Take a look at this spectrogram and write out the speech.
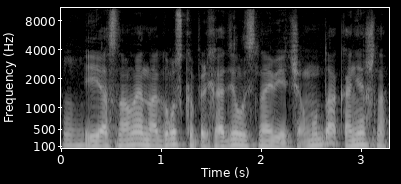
угу. и основная нагрузка приходилась на вечер. Ну да, конечно,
